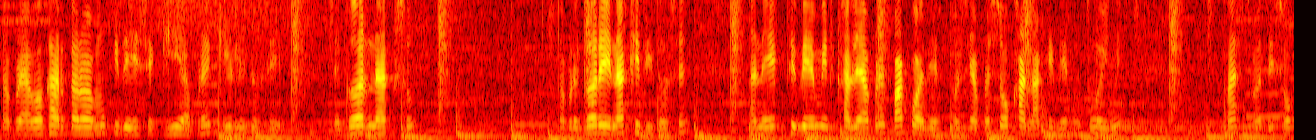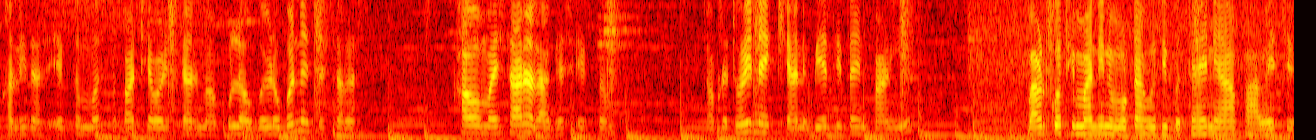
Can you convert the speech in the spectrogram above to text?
તો આપણે આ વઘાર કરવા મૂકી દઈએ છીએ ઘી આપણે, ઘી લીધું છે. ને ઘર નાખશું. તો આપણે ઘરે નાખી દીધો છે. અને એકથી બે મિનિટ ખાલી આપણે પાકવા દેવું પછી આપણે ચોખા નાખી દેવું ધોઈને. બાસમતી ચોખા લીધા છે. એકદમ મસ્ત કાઠિયાવાડી સ્ટાઇલમાં પુલાવ ગળ્યો બને છે, સરસ. ખાવામાં સારા લાગે છે એકદમ. આપણે ધોઈ નાખ્યા અને બેથી ત્રણ પાણીએ. બાળકોથી માંડીને મોટા સુધી બધાને આ ભાવે છે.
